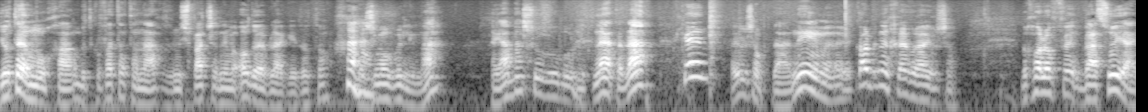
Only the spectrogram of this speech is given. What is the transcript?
יותר מאוחר, בתקופת התנ"ך, זה משפט שאני מאוד אוהב להגיד אותו, אנשים אומרים לי, מה? היה משהו לפני התנ"ך? כן, היו שם כנענים, כל מיני חבר'ה היו שם. בכל אופן, ועשו יין.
